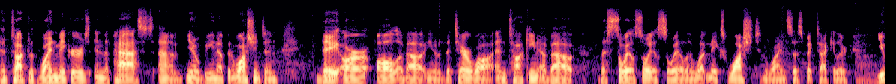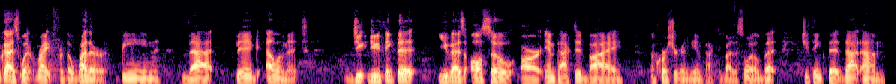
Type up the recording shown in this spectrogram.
have talked with winemakers in the past, um, you know, being up in Washington, they are all about you know the terroir and talking about the soil, soil, soil, and what makes Washington wine so spectacular. You guys went right for the weather being that big element. Do, do you think that you guys also are impacted by, of course, you're going to be impacted by the soil, but do you think that that um,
